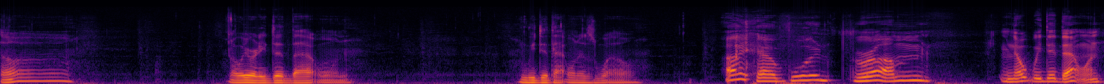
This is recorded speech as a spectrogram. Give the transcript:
Uh, oh, we already did that one. We did that one as well. I have one from. Nope, we did that one.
